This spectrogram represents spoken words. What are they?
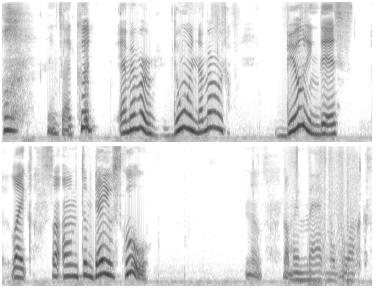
Things I could. I remember doing. I remember building this like on some um, day of school. No, got my magma blocks.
